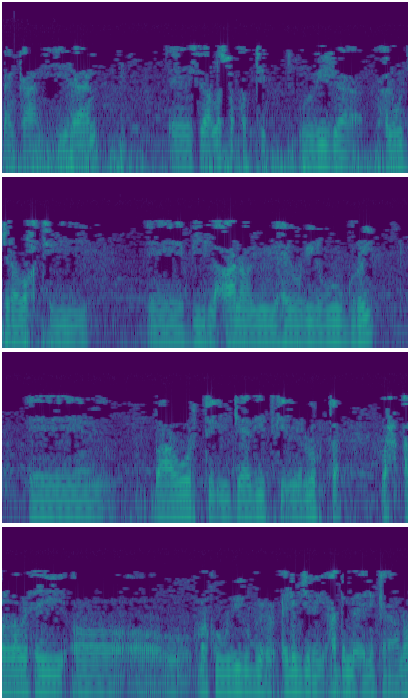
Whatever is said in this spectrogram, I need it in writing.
dhankan hiiraan sidaad la socotid webiga waxaa lagu jiraa waktigii biyo la'aan ayuu yahay webiga wuu guray. Baabuurta iyo gaadiidka iyo lugta wax alla wixii oo markuu webiga buuxu celin jiray hadda ma celin karaano.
